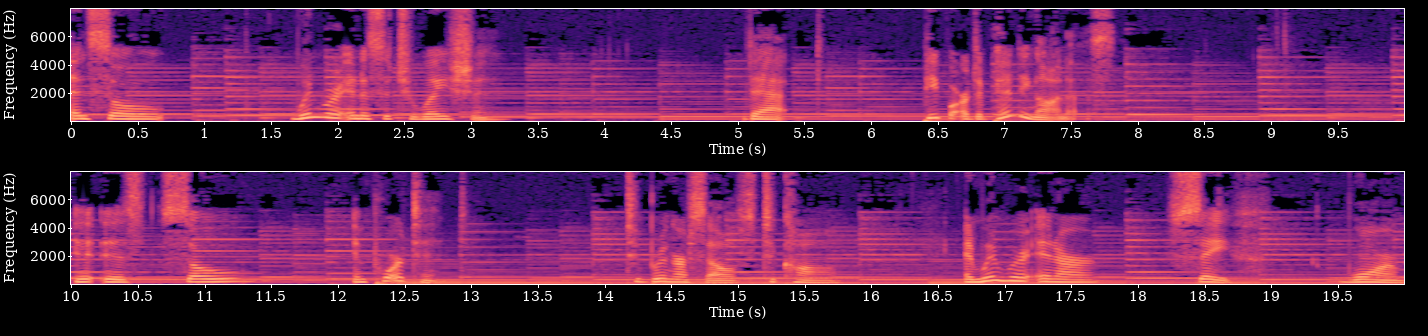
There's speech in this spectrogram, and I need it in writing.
And so, when we're in a situation that people are depending on us, it is so important to bring ourselves to calm. And when we're in our safe, warm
